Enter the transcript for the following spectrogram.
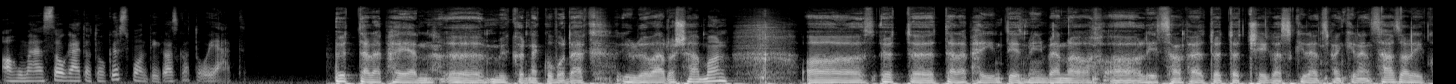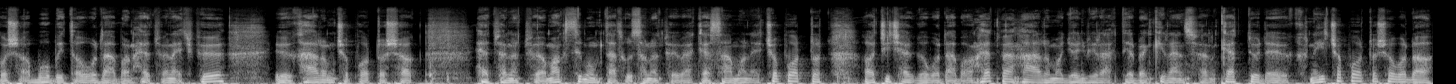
a Humán Szolgáltató Központ igazgatóját. Öt telephelyen ö, működnek óvodák ülővárosában. Az öt telephelyi intézményben a, a létszámfeltöltöttség az 99%-os, a Bóbita óvodában 71 fő, ők három csoportosak, 75 fő a maximum, tehát 25 fővel kell számolni egy csoportot, a Csicsergő óvodában 73, a Gyöngyvirág térben 92, de ők négy csoportos óvoda,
